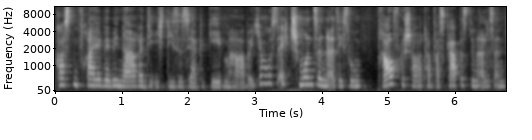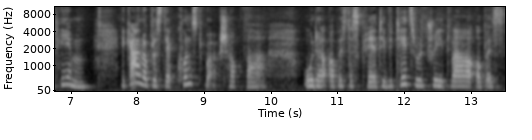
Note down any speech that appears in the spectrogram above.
kostenfreie Webinare, die ich dieses Jahr gegeben habe. Ich musste echt schmunzeln, als ich so drauf geschaut habe, was gab es denn alles an Themen. Egal, ob es der Kunstworkshop war oder ob es das Kreativitätsretreat war, ob es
